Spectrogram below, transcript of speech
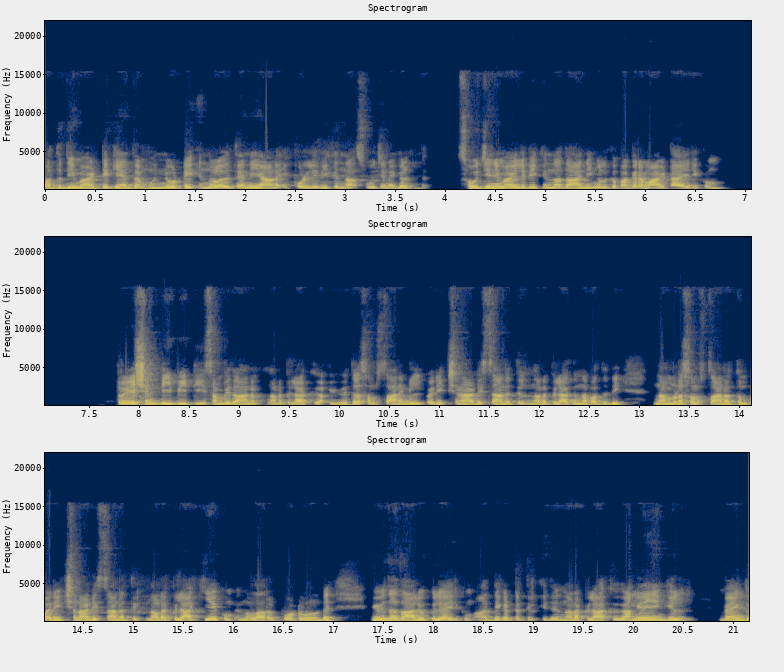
പദ്ധതിയുമായിട്ട് കേന്ദ്രം മുന്നോട്ട് എന്നുള്ളത് തന്നെയാണ് ഇപ്പോൾ ലഭിക്കുന്ന സൂചനകൾ. സൗജന്യമായി ലഭിക്കുന്ന ധാന്യങ്ങൾക്ക് പകരമായിട്ടായിരിക്കും റേഷൻ ഡി ബി ടി സംവിധാനം നടപ്പിലാക്കുക. വിവിധ സംസ്ഥാനങ്ങളിൽ പരീക്ഷണാടിസ്ഥാനത്തിൽ നടപ്പിലാക്കുന്ന പദ്ധതി നമ്മുടെ സംസ്ഥാനത്തും പരീക്ഷണാടിസ്ഥാനത്തിൽ നടപ്പിലാക്കിയേക്കും എന്നുള്ള റിപ്പോർട്ടുകളുണ്ട്. വിവിധ താലൂക്കിലായിരിക്കും ആദ്യഘട്ടത്തിൽ ഇത് നടപ്പിലാക്കുക. അങ്ങനെയെങ്കിൽ ബാങ്ക്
